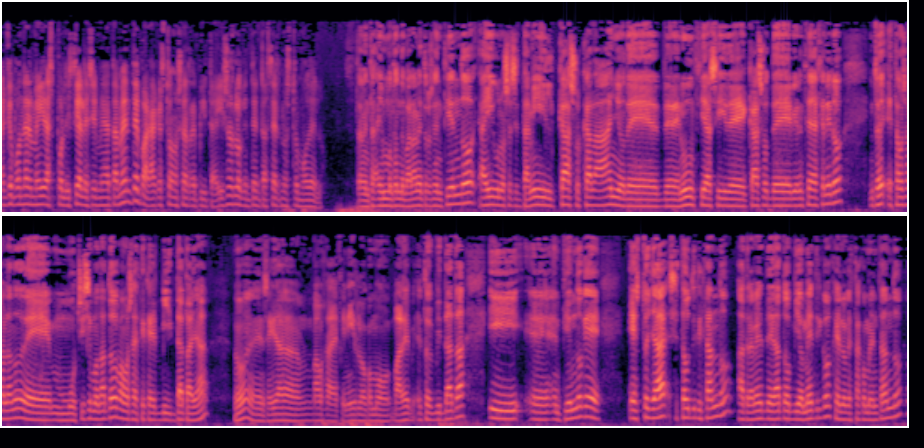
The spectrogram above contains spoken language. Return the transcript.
Hay que poner medidas policiales inmediatamente para que esto no se repita. Y eso es lo que intenta hacer nuestro modelo. Exactamente, hay un montón de parámetros, entiendo. Hay unos 60.000 casos cada año de, de denuncias y de casos de violencia de género. Entonces, estamos hablando de muchísimos datos. Vamos a decir que es Big Data ya. ¿no? Enseguida vamos a definirlo como, ¿vale? Esto es Big Data. Y eh, entiendo que esto ya se está utilizando a través de datos biométricos, que es lo que está comentando.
